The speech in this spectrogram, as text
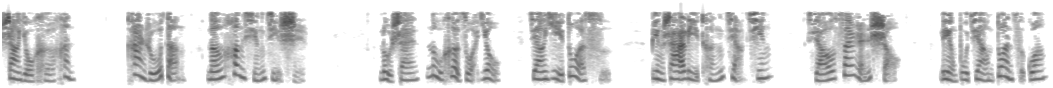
尚有何恨？看汝等能横行几时？陆山怒喝左右，将义剁死，并杀李成、蒋清，辖三人首。令部将段子光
